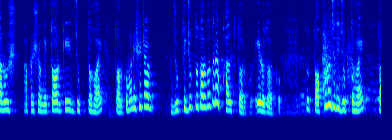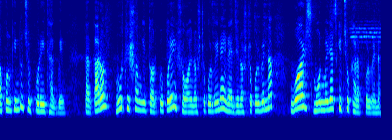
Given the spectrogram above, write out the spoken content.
মানুষ আপনার সঙ্গে তর্কে যুক্ত হয়, তর্ক মানে সেটা যুক্তিযুক্ত তর্ক তো না, ফালতু তর্ক এড়ো তর্ক। তো তখনও যদি যুক্ত হয়, তখন কিন্তু চুপ করেই থাকবেন। তার কারণ, মূর্খের সঙ্গে তর্ক করে সময় নষ্ট করবেন না, এনার্জি নষ্ট করবেন না ওয়ার্ডস মন, মেজাজ কিছু খারাপ করবেন না।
